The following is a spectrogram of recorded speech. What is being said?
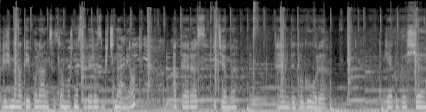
Byliśmy na tej polance, co można sobie rozbić namiot, a teraz idziemy tędy do góry. Tak jakby się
